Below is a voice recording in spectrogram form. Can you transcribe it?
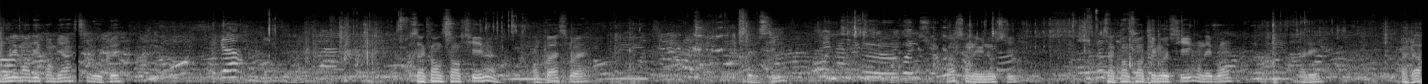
Vous les vendez combien, s'il vous plaît? Regarde. 50 centimes On passe, ouais. Celle-ci Une petite euh, voiture. Non, c'en est une aussi. 50 centimes aussi, on est bon Allez. Voilà.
